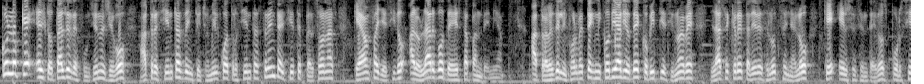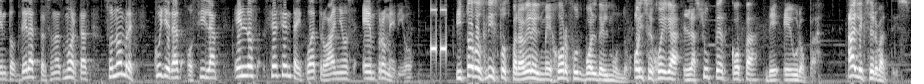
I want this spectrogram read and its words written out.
con lo que el total de defunciones llegó a 328.437 personas que han fallecido a lo largo de esta pandemia. A través del informe técnico diario de COVID-19, la Secretaría de Salud señaló que el 62% de las personas muertas son hombres cuya edad oscila en los 64 años en promedio. Y todos listos para ver el mejor fútbol del mundo. Hoy se juega la Supercopa de Europa. Alex Cervantes.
